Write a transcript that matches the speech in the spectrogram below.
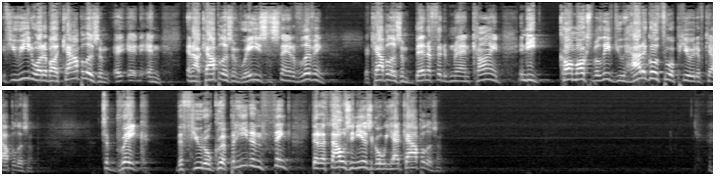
If you read what about capitalism and, and, and how capitalism raised the standard of living, how capitalism benefited mankind, indeed, Karl Marx believed you had to go through a period of capitalism to break the feudal grip. But he didn't think that a thousand years ago we had capitalism.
